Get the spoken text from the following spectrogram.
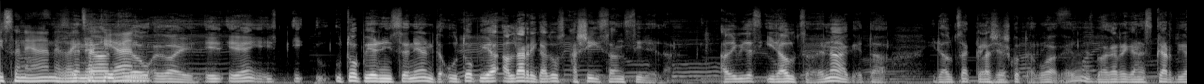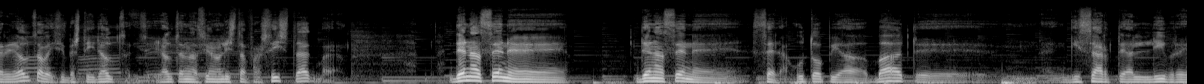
izenean edo aitzakian. bai, utopien izenean eta utopia aldarrikatuz hasi izan zirela. Adibidez irautza denak eta irautza klase askotakoak, eh? ez bakarrik ezkartigar irautza, baizik beste irautza, irautza nazionalista fascistak, ba, dena zen, e, dena zen e, zera, utopia bat, e, gizartea libre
